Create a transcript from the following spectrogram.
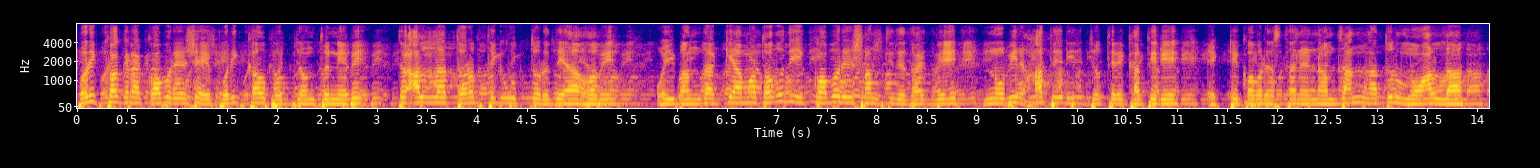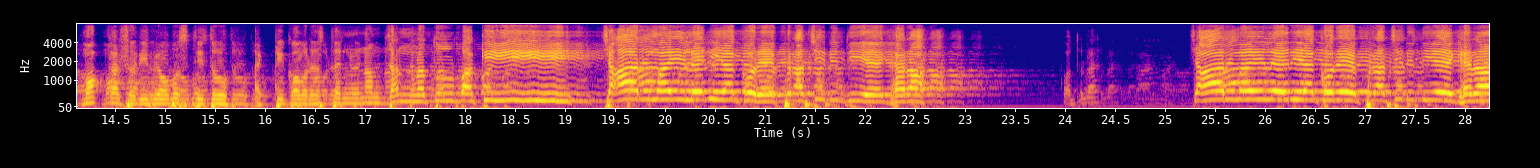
পরীক্ষকরা কবরে এসে পরীক্ষাও পর্যন্ত নেবে। তো আল্লাহর তরফ থেকে উত্তর দেয়া হবে। ওই বান্দা কেয়ামত অবধি কবরে শান্তিতে থাকবে, নবীর হাতের ইজ্জতের খাতিরে। একটি কবরস্থানের নাম জান্নাতুল মোয়াল্লা মক্কা শরীফে অবস্থিত। একটি কবরস্থানের নাম জান্নাতুল বাকি। চার মাইল এরিয়া করে প্রাচীর দিয়ে ঘেরা। কতটা? চার মাইল এরিয়া করে প্রাচীর দিয়ে ঘেরা।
